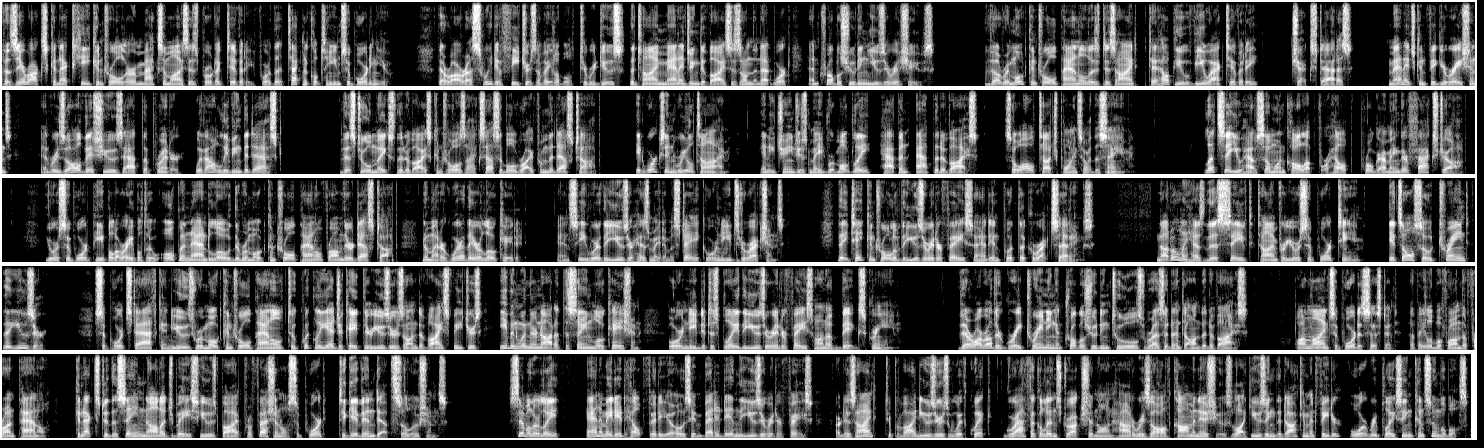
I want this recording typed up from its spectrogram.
The Xerox ConnectKey controller maximizes productivity for the technical team supporting you. There are a suite of features available to reduce the time managing devices on the network and troubleshooting user issues. The remote control panel is designed to help you view activity, check status, manage configurations, and resolve issues at the printer without leaving the desk. This tool makes the device controls accessible right from the desktop. It works in real time. Any changes made remotely happen at the device, so all touch points are the same. Let's say you have someone call up for help programming their fax job. Your support people are able to open and load the remote control panel from their desktop, no matter where they are located, and see where the user has made a mistake or needs directions. They take control of the user interface and input the correct settings. Not only has this saved time for your support team, it's also trained the user. Support staff can use Remote Control Panel to quickly educate their users on device features even when they're not at the same location or need to display the user interface on a big screen. There are other great training and troubleshooting tools resident on the device. Online Support Assistant, available from the front panel, connects to the same knowledge base used by professional support to give in depth solutions. Similarly, animated help videos embedded in the user interface are designed to provide users with quick, graphical instruction on how to resolve common issues like using the document feeder or replacing consumables.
